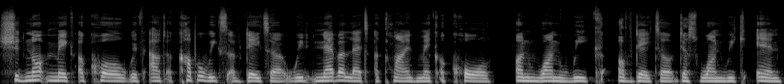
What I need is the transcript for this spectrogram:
should not make a call without a couple weeks of data. We'd never let a client make a call on one week of data, just one week in.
